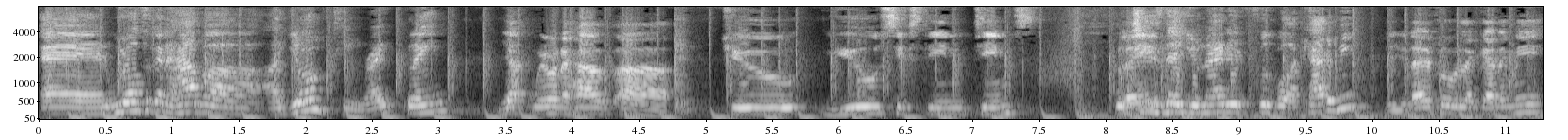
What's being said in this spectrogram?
And we're also going to have a, a young team, right? Playing. Yeah, we're gonna have uh, two U16 teams. Which playing. is the United Football Academy. the United Football Academy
